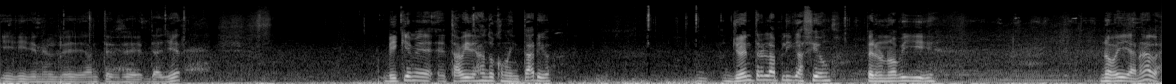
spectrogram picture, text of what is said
y en el de antes de, de ayer vi que me estabais dejando comentarios. Yo entré en la aplicación, pero no vi. No veía nada.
